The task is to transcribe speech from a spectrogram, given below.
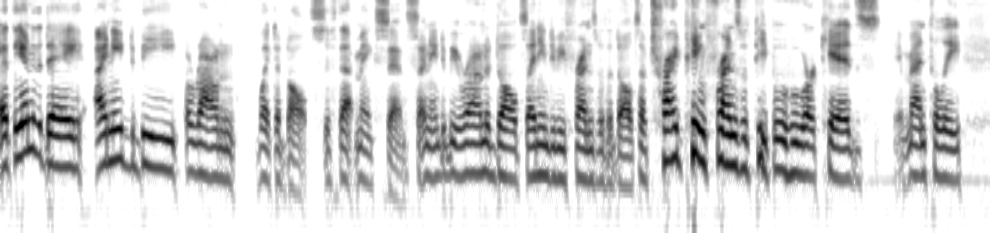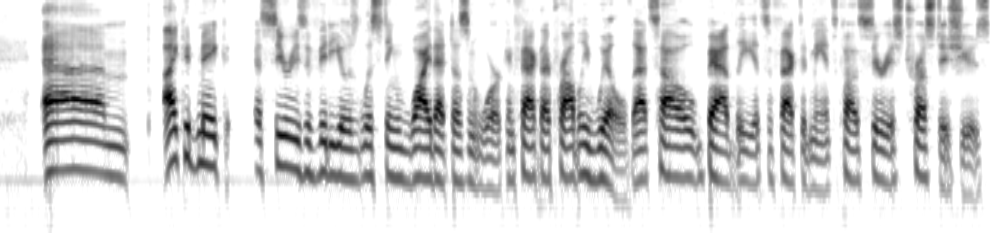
at the end of the day, I need to be around like adults, if that makes sense. I need to be around adults. I need to be friends with adults. I've tried being friends with people who are kids mentally. Um, I could make a series of videos listing why that doesn't work. In fact, I probably will. That's how badly it's affected me. It's caused serious trust issues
